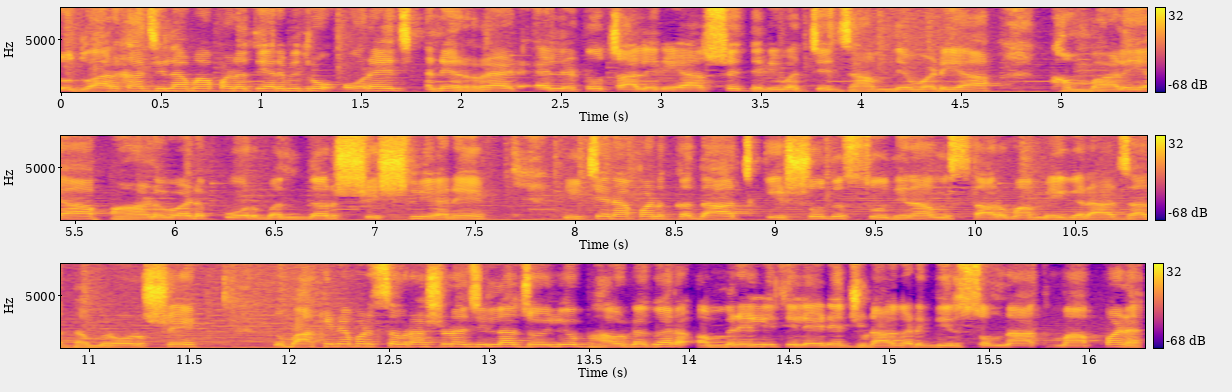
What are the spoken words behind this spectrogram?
તો દ્વારકા જિલ્લામાં પણ અત્યારે મિત્રો ઓરેન્જ અને રેડ એલર્ટો ચાલી રહ્યા છે. તેની વચ્ચે જામદેવડિયા, ખંભાળિયા, ભાણવડ પોરબંદર, શિશલી અને નીચેના પણ કદાચ કેશોદ સુધીના વિસ્તારોમાં મેઘરાજા ધમરોળશે. તો બાકીના પણ સૌરાષ્ટ્રના જિલ્લા જોઈ લ્યો. ભાવનગર, અમરેલીથી લઈને જુનાગઢ, ગીર સોમનાથમાં પણ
